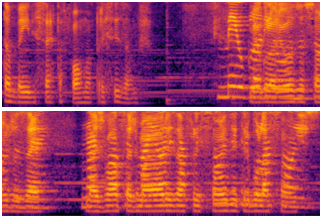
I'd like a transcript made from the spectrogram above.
também de certa forma precisamos. Meu glorioso, Meu glorioso São José, nas vossas maiores aflições e tribulações,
